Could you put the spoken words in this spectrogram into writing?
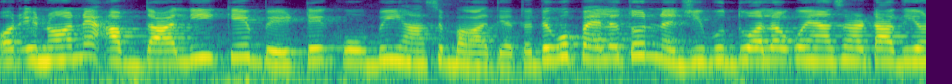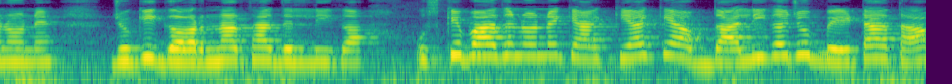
और इन्होंने अब्दाली के बेटे को भी यहाँ से भगा दिया था। देखो, पहले तो नजीबुद्दौला को यहाँ से हटा दिया उन्होंने, जो कि गवर्नर था दिल्ली का। उसके बाद इन्होंने क्या किया कि अब्दाली का जो बेटा था,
